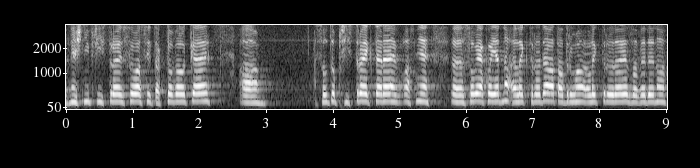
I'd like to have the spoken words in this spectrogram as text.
Dnešní přístroje jsou asi takto velké a jsou to přístroje, které vlastně jsou jako jedna elektroda a ta druhá elektroda je zavedena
